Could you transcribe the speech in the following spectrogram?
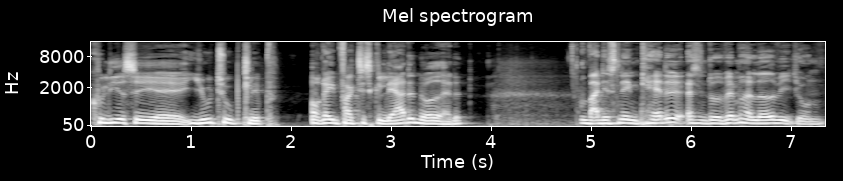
kunne lide at se øh, YouTube-klip og rent faktisk lærte noget af det. Var det sådan en katte, altså du ved, hvem har lavet videoen?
